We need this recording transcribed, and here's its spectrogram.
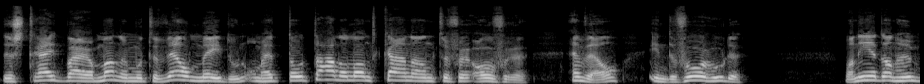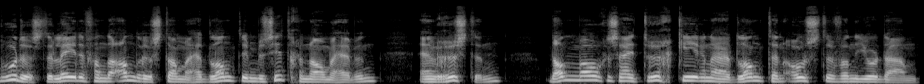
de strijdbare mannen moeten wel meedoen om het totale land Canaan te veroveren, en wel in de voorhoede. Wanneer dan hun broeders, de leden van de andere stammen, het land in bezit genomen hebben en rusten, dan mogen zij terugkeren naar het land ten oosten van de Jordaan,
